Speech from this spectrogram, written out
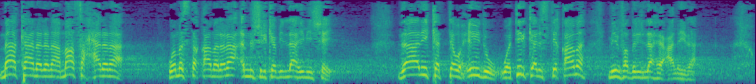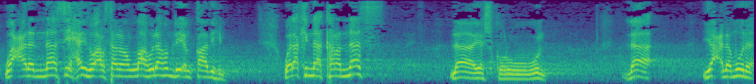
ما كان لنا ما صح لنا وما استقام لنا أن نشرك بالله من شيء. ذلك التوحيد وتلك الاستقامة من فضل الله علينا. وعلى الناس حيث أرسلنا الله لهم لإنقاذهم. ولكن أكثر الناس لا يشكرون. لا يعلمون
